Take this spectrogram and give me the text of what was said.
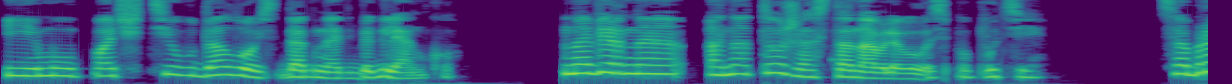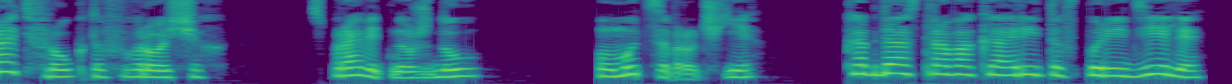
и ему почти удалось догнать беглянку. Наверное, она тоже останавливалась по пути. Собрать фруктов в рощах, справить нужду, умыться в ручье. Когда острова Каоритов поредели,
